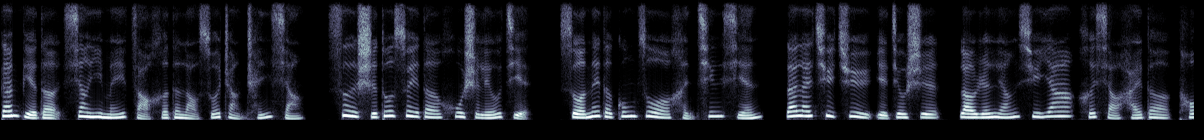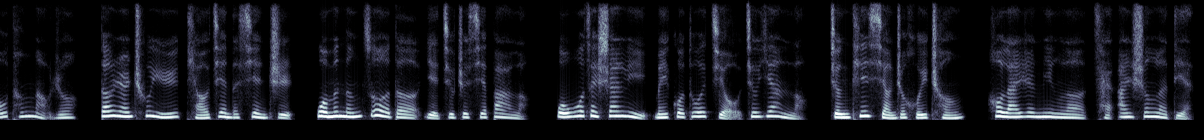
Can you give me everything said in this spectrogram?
干瘪的像一枚枣核的老所长陈翔，四十多岁的护士刘姐。所内的工作很清闲，来来去去也就是老人量血压和小孩的头疼脑热。当然，出于条件的限制，我们能做的也就这些罢了。我窝在山里，没过多久就厌了，整天想着回城。后来认命了，才安生了点。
